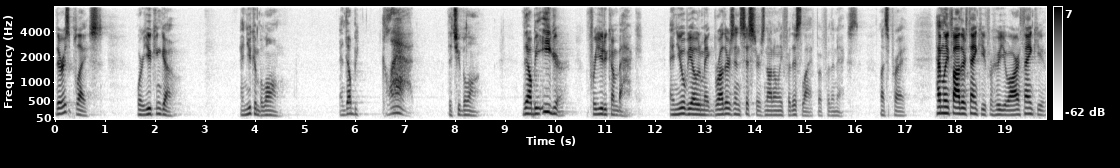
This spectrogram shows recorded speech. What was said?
there is a place where you can go and you can belong? And they'll be glad that you belong. They'll be eager for you to come back. And you'll be able to make brothers and sisters not only for this life, but for the next. Let's pray. Heavenly Father, thank you for who you are. Thank you.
